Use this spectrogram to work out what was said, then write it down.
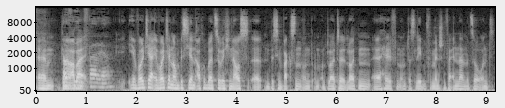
ähm, genau, aber Fall, ja. ihr wollt ja, ihr wollt ja noch ein bisschen auch über Zürich hinaus äh, ein bisschen wachsen und, und, und Leute, Leuten äh, helfen und das Leben von Menschen verändern und so. Und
